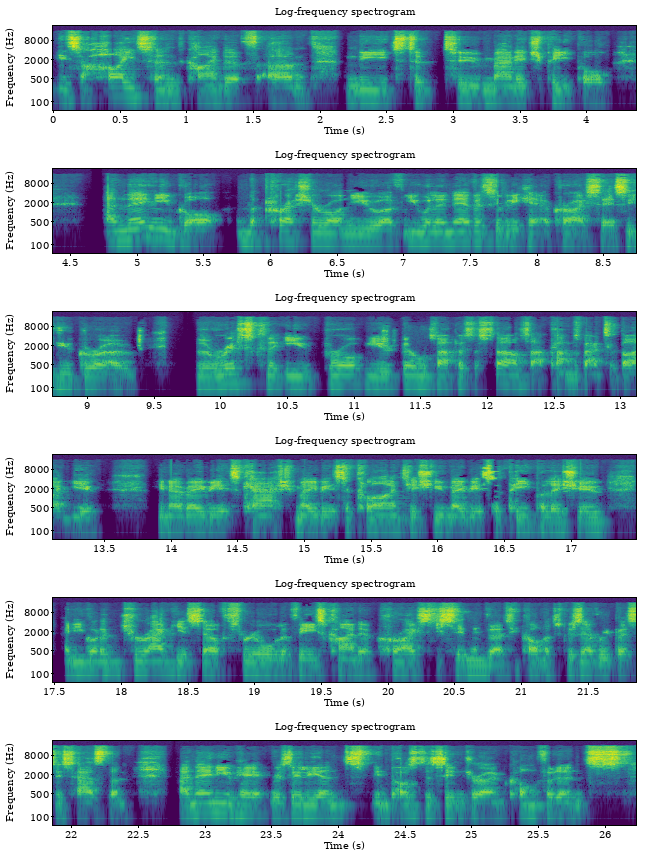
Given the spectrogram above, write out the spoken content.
it's a heightened kind of um, need to, to manage people. And then you've got the pressure on you of you will inevitably hit a crisis as you grow the risk that you brought you built up as a startup comes back to bite you. You know, maybe it's cash, maybe it's a client issue, maybe it's a people issue, and you've got to drag yourself through all of these kind of crises in inverted commas because every business has them. And then you hit resilience, imposter syndrome, confidence,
